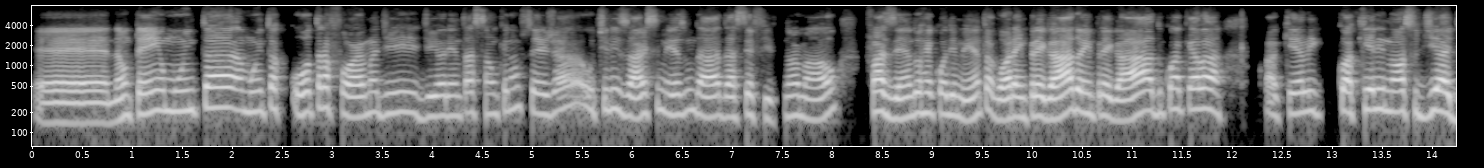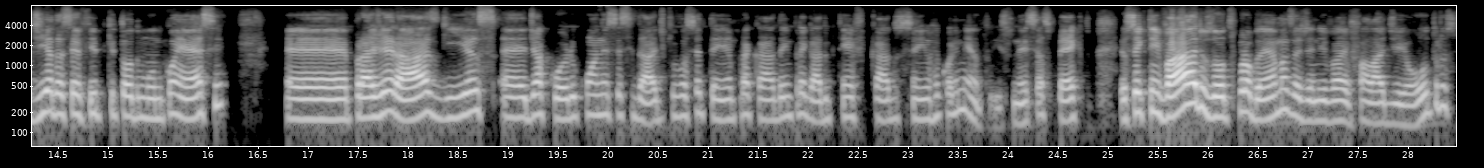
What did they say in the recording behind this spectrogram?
é, não tenho muita, muita outra forma de, de orientação que não seja utilizar-se mesmo da, da CFIP normal, fazendo o recolhimento, agora empregado ou empregado, com, aquela, com, aquele, com aquele nosso dia a dia da CFIP que todo mundo conhece, é, para gerar as guias é, de acordo com a necessidade que você tenha para cada empregado que tenha ficado sem o recolhimento. Isso nesse aspecto. Eu sei que tem vários outros problemas, a Jenny vai falar de outros,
